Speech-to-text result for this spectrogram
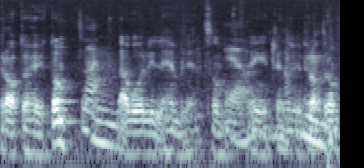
prater høyt om. Nei. Det er vår lille hemmelighet sånn, Ja. egentlig, som vi prater om.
